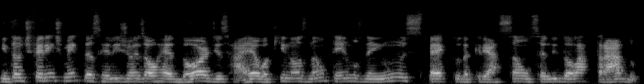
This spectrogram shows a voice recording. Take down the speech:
Então, diferentemente das religiões ao redor de Israel, aqui nós não temos nenhum aspecto da criação sendo idolatrado,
